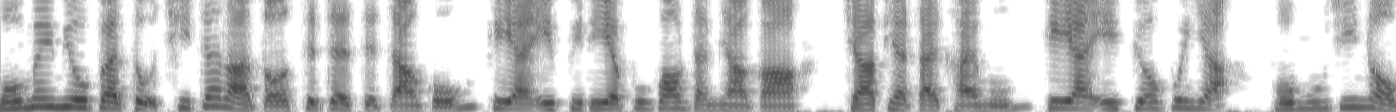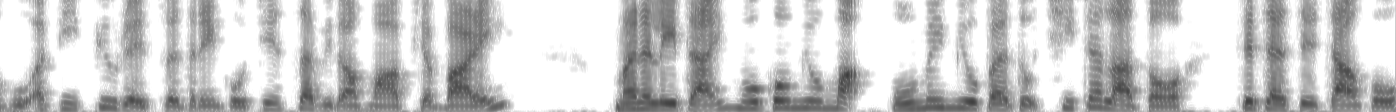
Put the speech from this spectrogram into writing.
မိုးမိတ်မြို့ဘက်သို့ခြိတက်လာသောစစ်တပ်စစ်ကြောင်းကို KIA PDF ပူးပေါင်းတပ်များကကြားဖြတ်တိုက်ခိုက်မှု KIA ပြောခွင့်ရဗိုလ်မှူးကြီးနော်ဘူးအတီးပြုတ်တဲ့ဆွဲတဲ့ရင်ကိုတင်ဆက်ပြီးတော့မှာဖြစ်ပါတယ်။မန္တလေးတိုင်းမိုးကုံမြို့မှမိုးမိတ်မြို့ဘက်သို့ခြိတက်လာသောစစ်တပ်စစ်ကြောင်းကို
